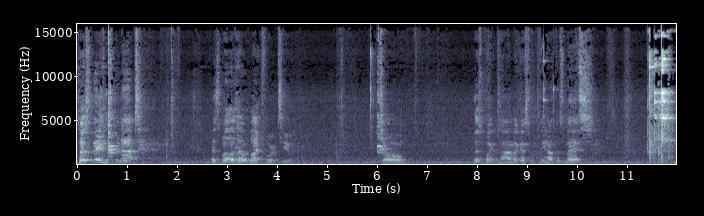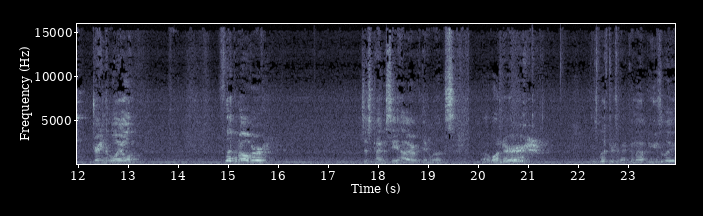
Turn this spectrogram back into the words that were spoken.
So it spins, but not as well as I would like for it to. So, at this point in time, I guess we'll clean off this mess, drain the oil, flip it over, just kind of see how everything looks. I wonder, these lifters are to come out easily.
